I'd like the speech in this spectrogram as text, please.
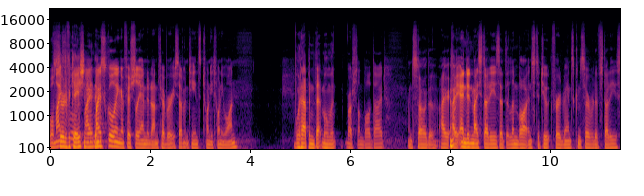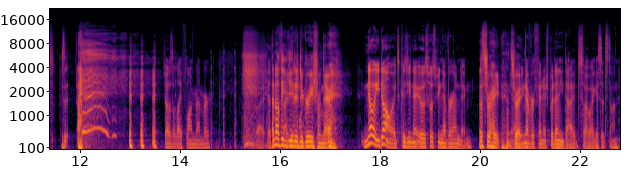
Well, my Certification or Schooling, my, my schooling officially ended on February seventeenth, twenty twenty-one. What happened at that moment? Rush Limbaugh died, and so the I, I ended my studies at the Limbaugh Institute for Advanced Conservative Studies. Is it- which I was a lifelong member. I don't think you get a degree from there. No, you don't. It's because you know it was supposed to be never ending. That's right. That's Yeah, right. You never finished, but then he died, so I guess it's done.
